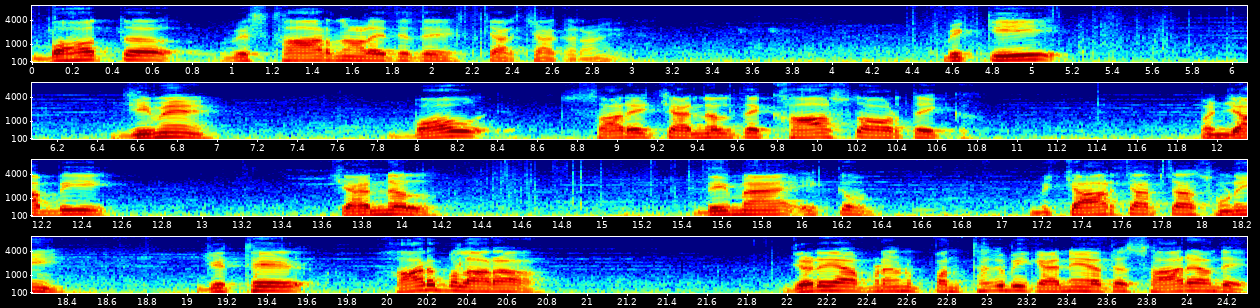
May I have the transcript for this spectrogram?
ਬਹੁਤ ਵਿਸਥਾਰ ਨਾਲ ਇਹਦੇ ਤੇ ਚਰਚਾ ਕਰਾਂਗੇ ਵੀ ਕੀ ਜਿਵੇਂ ਬਹੁਤ ਸਾਰੇ ਚੈਨਲ ਤੇ ਖਾਸ ਤੌਰ ਤੇ ਇੱਕ ਪੰਜਾਬੀ ਚੈਨਲ ਦੀ ਮੈਂ ਇੱਕ ਵਿਚਾਰ ਚਰਚਾ ਸੁਣੀ, ਜਿੱਥੇ ਹਰ ਬੁਲਾਰਾ ਜਿਹੜੇ ਆਪਣੇ ਨੂੰ ਪੰਥਕ ਵੀ ਕਹਿੰਦੇ ਆ ਤੇ ਸਾਰਿਆਂ ਦੇ,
